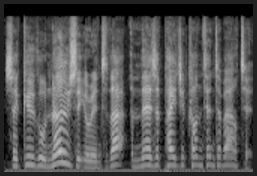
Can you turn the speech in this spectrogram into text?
So Google knows that you're into that, and there's a page of content about it.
